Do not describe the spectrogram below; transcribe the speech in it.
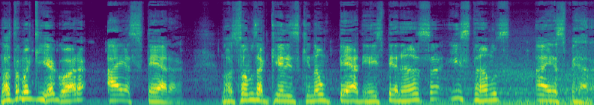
Nós estamos aqui agora à espera nós somos aqueles que não perdem a esperança e estamos à espera.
